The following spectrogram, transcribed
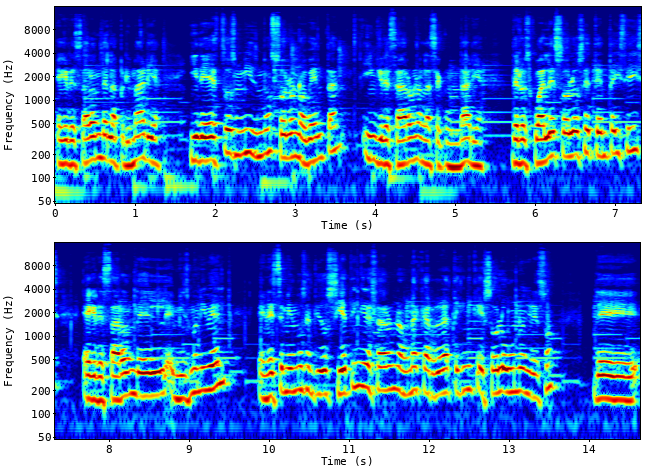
egresaron de la primaria y de estos mismos solo 90 ingresaron a la secundaria, de los cuales solo 76 egresaron del mismo nivel. En este mismo sentido, 7 ingresaron a una carrera técnica y solo uno ingresó. De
